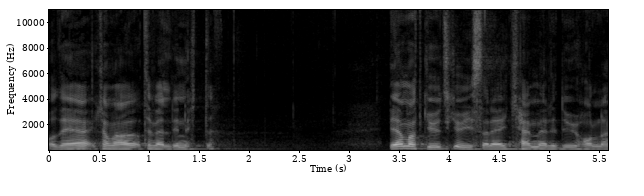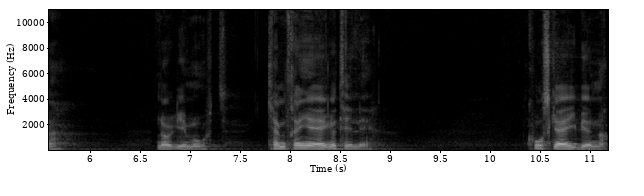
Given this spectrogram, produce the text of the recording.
og det kan være til veldig nytte. Be om at Gud skal vise deg hvem er det du holder noe imot. Hvem trenger jeg å tilgi? Hvor skal jeg begynne?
